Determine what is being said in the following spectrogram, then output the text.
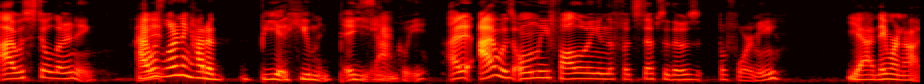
I was still learning. I, was learning how to be a human being. exactly. I I was only following in the footsteps of those before me. Yeah, and they were not.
